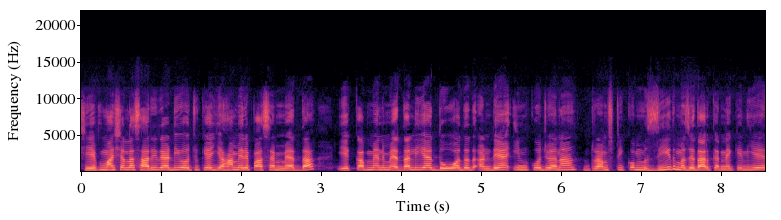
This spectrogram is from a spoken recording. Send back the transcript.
शेप माशाल्लाह सारी रेडी हो चुकी है। यहाँ मेरे पास है मैदा। एक कप मैंने मैदा लिया है, दो अदद अंडे हैं। इनको जो है ना ड्रम स्टिक को मज़ीद मज़ेदार करने के लिए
